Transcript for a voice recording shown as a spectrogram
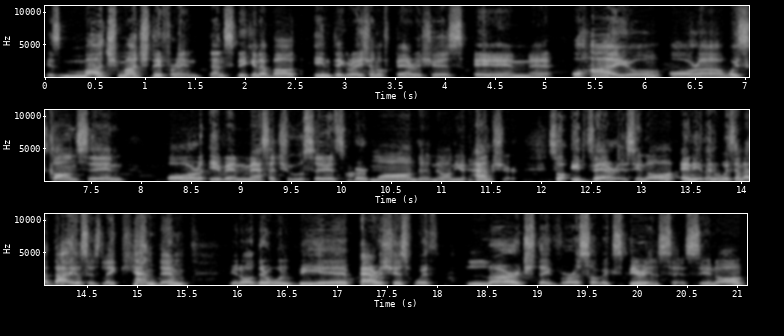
is much, much different than speaking about integration of parishes in uh, Ohio or uh, Wisconsin or even Massachusetts, Vermont, and you know, New Hampshire. So it varies, you know, and even within a diocese like Camden, you know, there will be uh, parishes with large diverse of experiences, you know,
